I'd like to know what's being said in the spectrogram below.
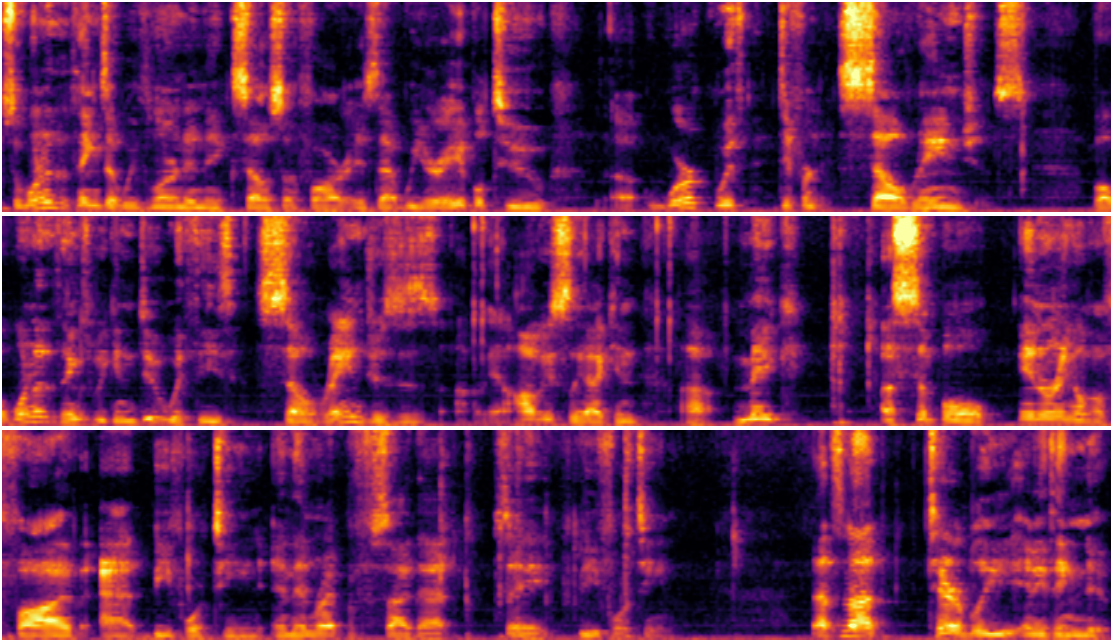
So one of the things that we've learned in Excel so far is that we are able to uh, work with different cell ranges. But one of the things we can do with these cell ranges is uh, obviously I can uh, make a simple entering of a 5 at B14 and then right beside that say B14. That's not terribly anything new.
